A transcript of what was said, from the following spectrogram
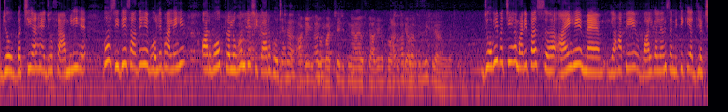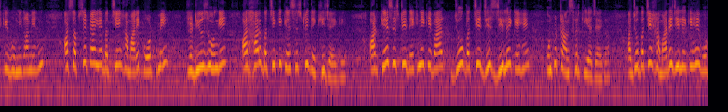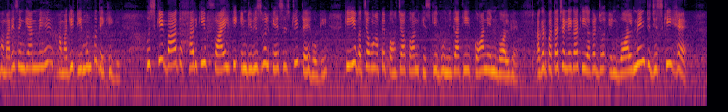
जो बच्चियाँ हैं जो फैमिली है बहुत सीधे साधे हैं भोले भाले हैं और वो प्रलोभन के शिकार हो जाते हैं। आगे जो बच्चे जितने आए उसके आगे का प्रोसेस क्या होगा? जो भी बच्चे हमारे पास आए हैं, मैं यहाँ पे बाल कल्याण समिति की अध्यक्ष की भूमिका में हूँ और सबसे पहले बच्चे हमारे कोर्ट में प्रोड्यूस होंगे और हर बच्चे की केस हिस्ट्री देखी जाएगी। और केस हिस्ट्री देखने के बाद जो बच्चे जिस ज़िले के हैं, उनको ट्रांसफ़र किया जाएगा। और जो बच्चे हमारे ज़िले के हैं, वो हमारे संज्ञान में हैं, हमारी टीम उनको देखेगी। उसके बाद हर की फ़ाइल की इंडिविजुअल केस हिस्ट्री तय होगी कि ये बच्चा वहाँ पे पहुँचा कौन, किसकी भूमिका थी, कौन इन्वॉल्व है। अगर पता चलेगा कि अगर जो इन्वॉल्वमेंट जिसकी है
